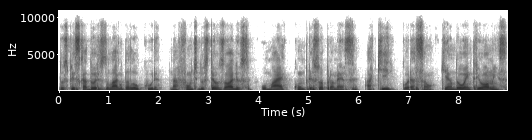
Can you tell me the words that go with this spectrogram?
dos pescadores do Lago da Loucura. Na fonte dos teus olhos, o mar cumpre sua promessa. Aqui, coração, que andou entre homens,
